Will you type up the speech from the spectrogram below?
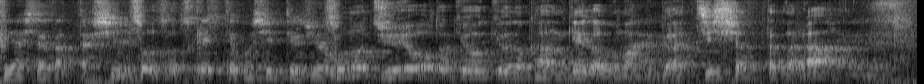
増やしたかったしそうそうそうつけてほしいっていう需要もその需要と供給の関係がうまく合致しちゃったから、え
